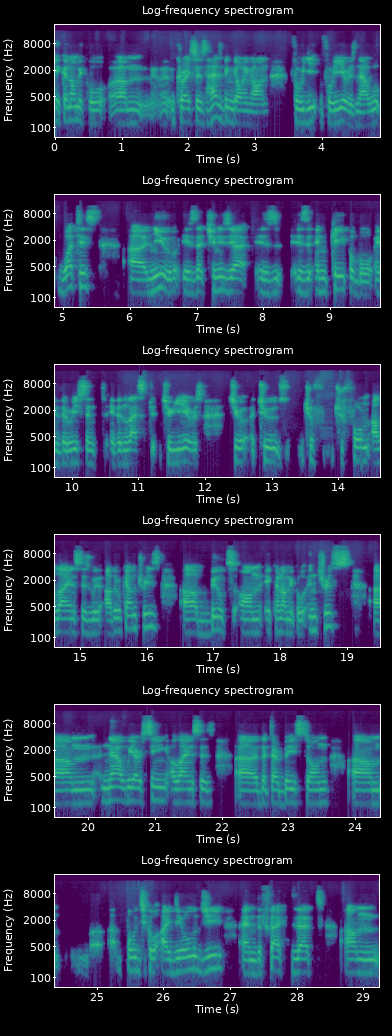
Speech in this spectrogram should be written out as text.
economical um, crisis has been going on for for years now. What is uh, new is that Tunisia is is incapable in the recent in the last two years to to to to form alliances with other countries uh, built on economical interests. Um, now we are seeing alliances uh, that are based on um, political ideology and the fact that um,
